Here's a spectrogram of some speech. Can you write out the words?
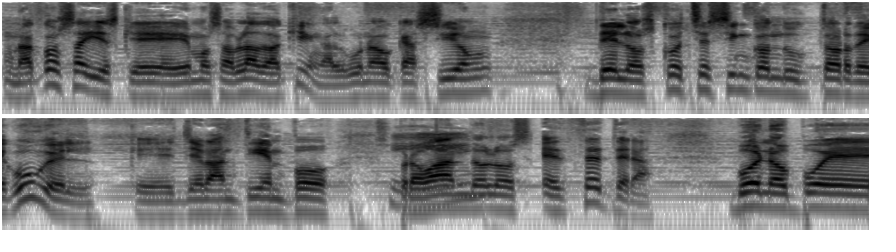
una cosa y es que hemos hablado aquí en alguna ocasión de los coches sin conductor de Google, que llevan tiempo Sí. probándolos, etcétera. Bueno, pues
